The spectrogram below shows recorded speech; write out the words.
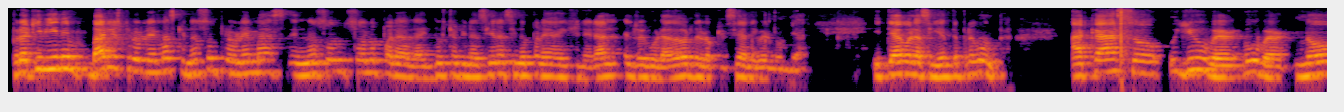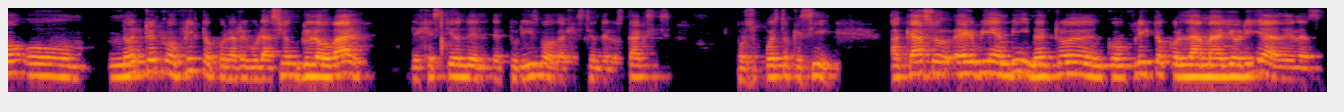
Pero aquí vienen varios problemas que no son problemas, no son solo para la industria financiera, sino para en general el regulador de lo que sea a nivel mundial. Y te hago la siguiente pregunta. ¿Acaso Uber, Uber no, o, no entró en conflicto con la regulación global de gestión del, del turismo o de gestión de los taxis? Por supuesto que sí. ¿Acaso Airbnb no entró en conflicto con la mayoría de las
